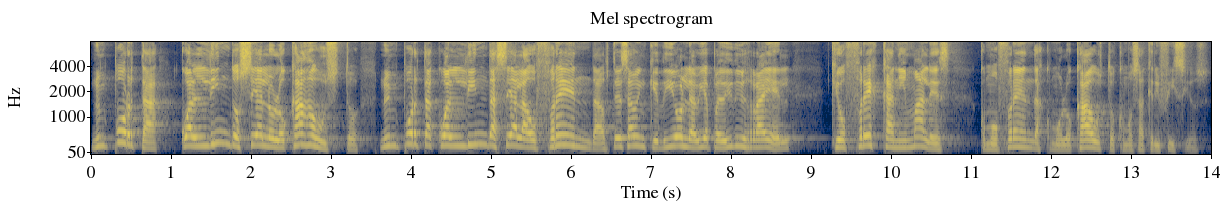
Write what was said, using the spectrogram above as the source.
No importa cuál lindo sea el holocausto, no importa cuál linda sea la ofrenda. Ustedes saben que Dios le había pedido a Israel que ofrezca animales como ofrendas, como holocaustos, como sacrificios.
